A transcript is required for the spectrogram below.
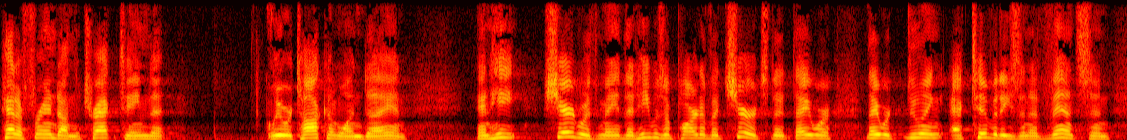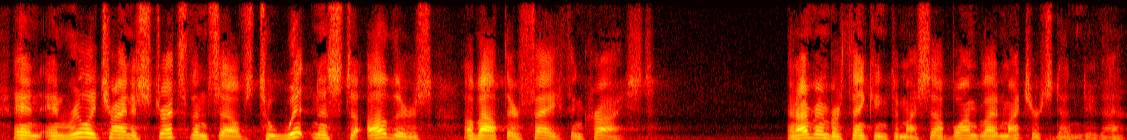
had a friend on the track team that we were talking one day, and, and he shared with me that he was a part of a church, that they were, they were doing activities and events and, and, and really trying to stretch themselves to witness to others about their faith in Christ. And I remember thinking to myself, boy, I'm glad my church doesn't do that.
